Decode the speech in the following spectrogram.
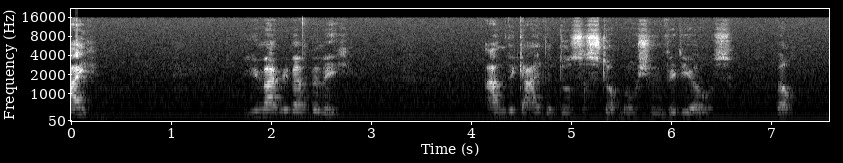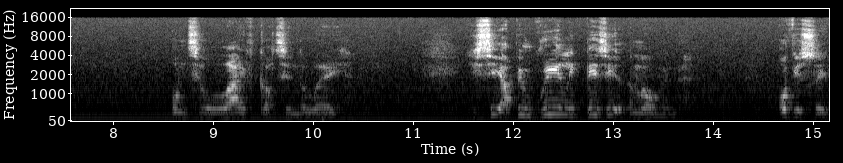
Hi! You might remember me. I'm the guy that does the stop motion videos. Well, until life got in the way. You see, I've been really busy at the moment. Obviously,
